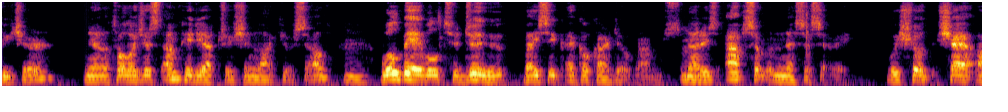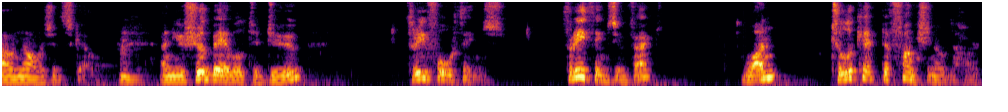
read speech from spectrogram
future, neonatologist and pediatrician like yourself Hmm. will be able to do basic echocardiograms. Mm. That is absolutely necessary. We should share our knowledge and skill. Mm. And you should be able to do three, four things. Three things, in fact. One, to look at the function of the heart.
